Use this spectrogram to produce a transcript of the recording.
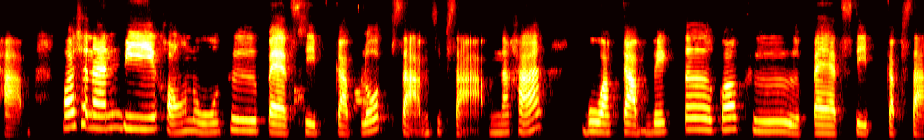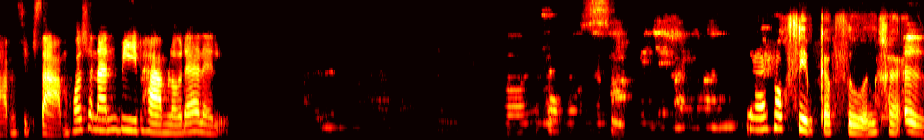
พาม เพราะฉะนั้น b ของหนูคือแปดสิบกับลบสามสิบสามนะคะ บวกกับเวกเตอร์ก็คือแปดสิบกับสามสิบสามเพราะฉะนั้น b พามเราได้อะไรลูกร้อยหกสิบร้อยหกสิบกับศูนย์ค่ะ เออ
